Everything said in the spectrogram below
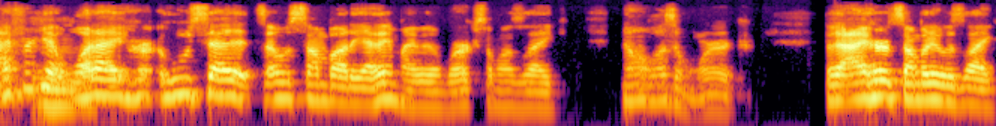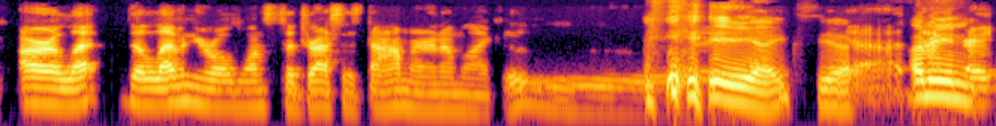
I forget Mhm. what I heard. Who said it? So somebody. I think it might have been work. Someone was like, "No, it wasn't work." But I heard somebody was like, "Our ele- the eleven year old wants to dress as Dahmer," and I'm like, "Ooh, like, Yikes! Yeah, yeah, I mean, great."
